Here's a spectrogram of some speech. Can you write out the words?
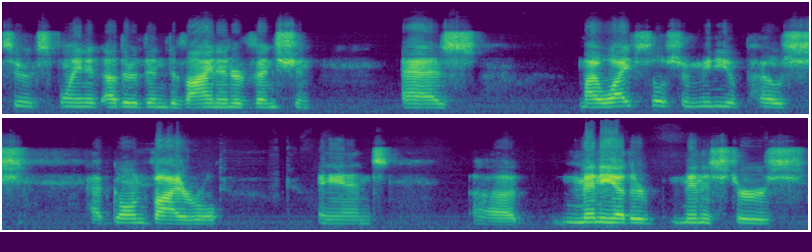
to explain it other than divine intervention. As my wife's social media posts had gone viral, and uh, many other ministers,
